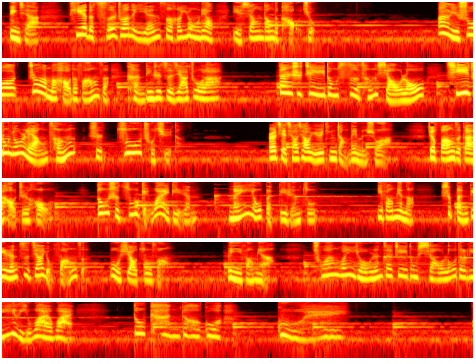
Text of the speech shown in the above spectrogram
并且啊，贴的瓷砖的颜色和用料也相当的考究。按理说这么好的房子肯定是自家住啦，但是这一栋四层小楼，其中有两层是租出去的。而且悄悄鱼听长辈们说，这房子盖好之后。都是租给外地人，没有本地人租。一方面呢，是本地人自家有房子，不需要租房；另一方面啊，传闻有人在这栋小楼的里里外外都看到过鬼，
